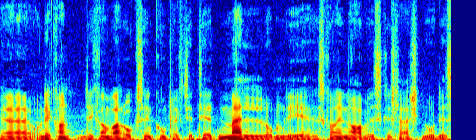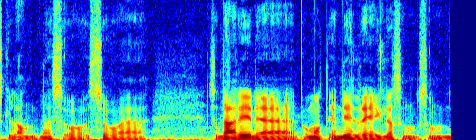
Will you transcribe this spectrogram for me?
Uh, og det kan, det kan, være også en kompleksitet mellom de skandinaviske slash nordiske landene. Så, så, uh, så, der er det på en måte en del regler som, som,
